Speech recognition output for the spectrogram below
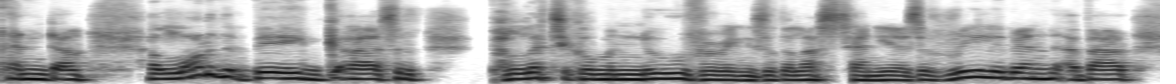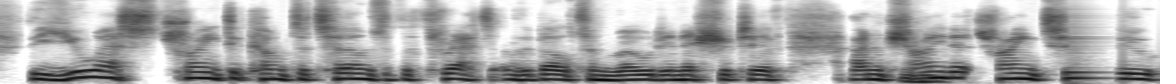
And um, a lot of the big uh, sort of political maneuverings of the last 10 years have really been about the US trying to come to terms with the threat of the Belt and Road Initiative and hmm. China mm. trying to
